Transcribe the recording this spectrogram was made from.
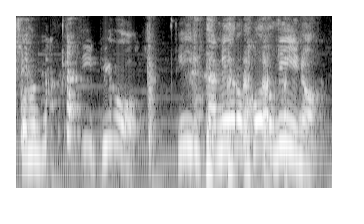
sono di più tinta nero corvino.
